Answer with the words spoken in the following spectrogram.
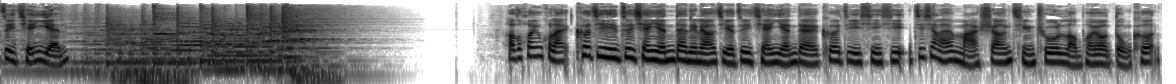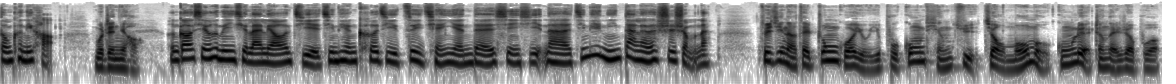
最前沿。好的，欢迎回来，科技最前沿带您了解最前沿的科技信息。接下来马上请出老朋友董科，董科你好，木真你好，很高兴和您一起来了解今天科技最前沿的信息。那今天您带来的是什么呢？最近呢，在中国有一部宫廷剧叫《某某攻略》，正在热播。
